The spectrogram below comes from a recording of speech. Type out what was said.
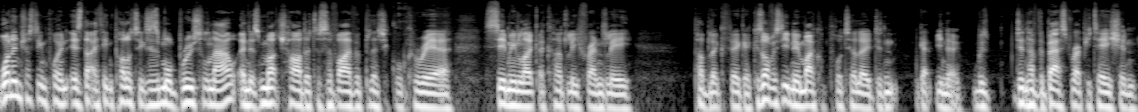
one interesting point is that I think politics is more brutal now, and it's much harder to survive a political career seeming like a cuddly, friendly public figure. Because obviously, you know, Michael Portillo didn't get, you know, was didn't have the best reputation,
